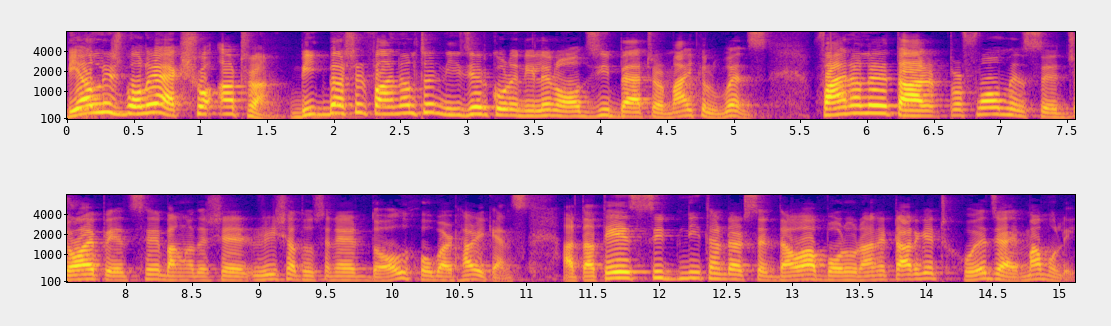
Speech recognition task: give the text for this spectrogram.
বিয়াল্লিশ বলে একশো আট রান। বিগ ব্যাশের ফাইনালটা নিজের করে নিলেন অজি ব্যাটার মাইকেল ওয়েন্স। ফাইনালে তার পারফরমেন্সে জয় পেয়েছে বাংলাদেশের রিশাদ হোসেনের দল হোবার্ট হারিকেন্স। আর তাতে সিডনি থান্ডার্সের দেওয়া বড় রানের টার্গেট হয়ে যায় মামুলি।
